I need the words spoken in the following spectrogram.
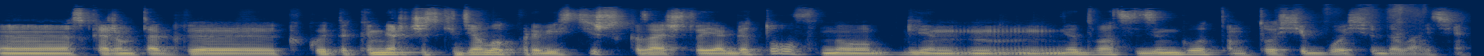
э, скажем так, э, какой-то коммерческий диалог провести, сказать, что я готов, но, блин, мне 21 год, там, тоси-боси, давайте.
